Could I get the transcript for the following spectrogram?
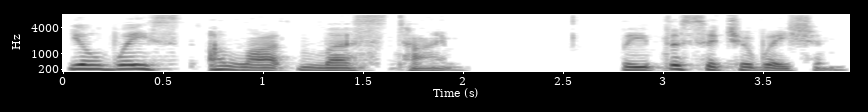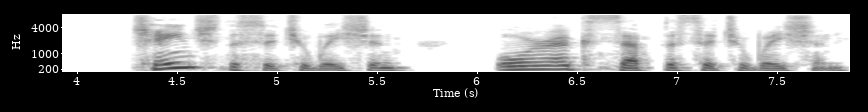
you'll waste a lot less time. Leave the situation, change the situation, or accept the situation.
